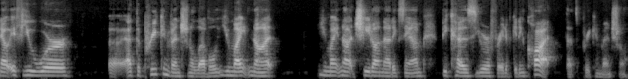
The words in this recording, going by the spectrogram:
Now, if you were uh, at the pre-conventional level, you might not you might not cheat on that exam because you're afraid of getting caught that's pre-conventional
